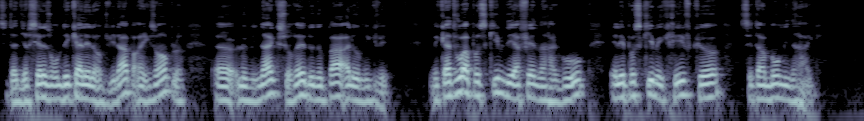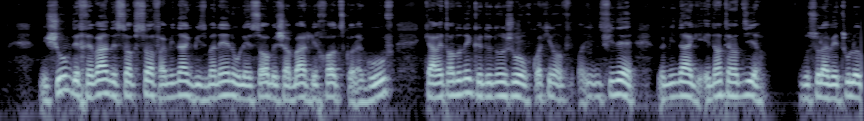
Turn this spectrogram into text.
C'est-à-dire si elles ont décalé leur tvila, par exemple, euh, le minag serait de ne pas aller au mikvé. Vekadvu aposkim de naragu, et les poskim écrivent que c'est un bon minhag. Mishum de chevan de sof sof aminag bismanen ou les beshabbat lichot skolagouf, car étant donné que de nos jours, quoi qu'il en in fine, le minag est d'interdire de se laver tout le,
